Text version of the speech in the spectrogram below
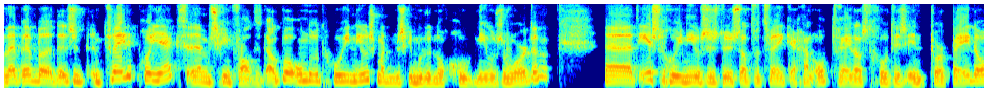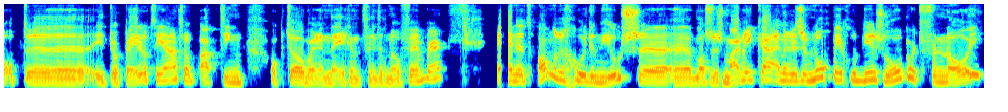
we hebben, dit is een, tweede project. Uh, misschien valt het ook wel onder het goede nieuws, maar misschien moet het nog goed nieuws worden. het eerste goede nieuws is dus dat we twee keer gaan optreden, als het goed is, in Torpedo, op de, in Torpedo Theater op 18 oktober en 29 november. En het andere goede nieuws was dus Marika. En er is er nog meer goed nieuws. Robert Vernooy,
